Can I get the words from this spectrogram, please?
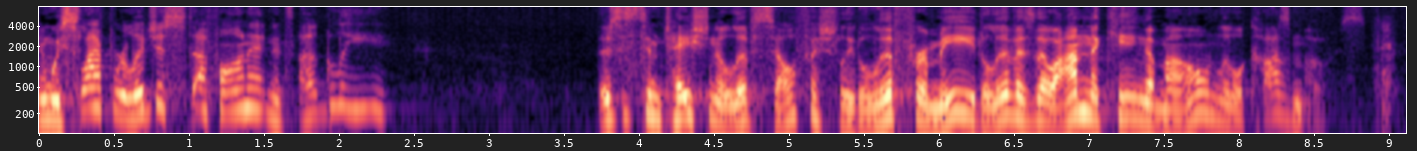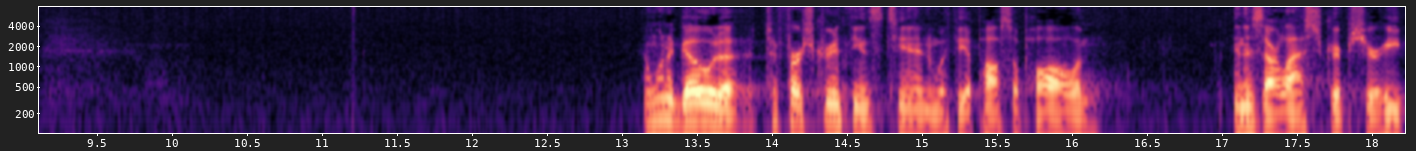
and we slap religious stuff on it and it's ugly. There's this temptation to live selfishly, to live for me, to live as though I'm the king of my own little cosmos. I want to go to, to 1 Corinthians 10 with the Apostle Paul, and, and this is our last scripture. He,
